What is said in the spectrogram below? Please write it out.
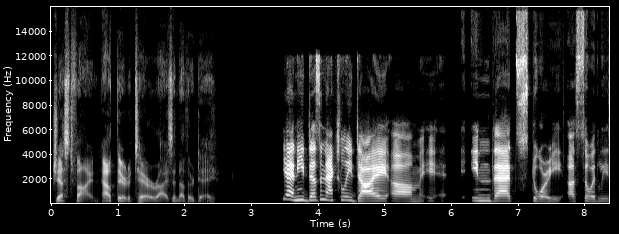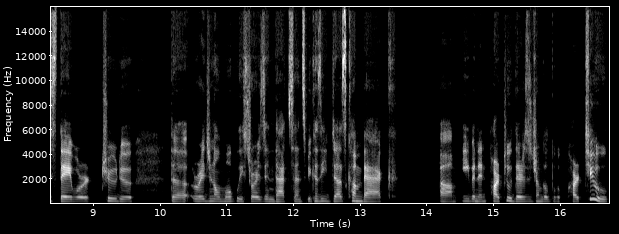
just fine out there to terrorize another day. Yeah, and he doesn't actually die um, in that story. Uh, so at least they were true to the original Mowgli stories in that sense, because he does come back. Um, even in part two, there's a Jungle Book part two,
